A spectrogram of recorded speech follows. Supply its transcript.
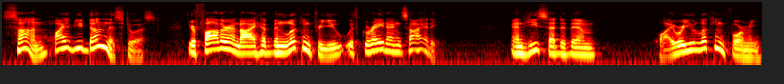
Son, why have you done this to us? Your father and I have been looking for you with great anxiety. And he said to them, Why were you looking for me?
